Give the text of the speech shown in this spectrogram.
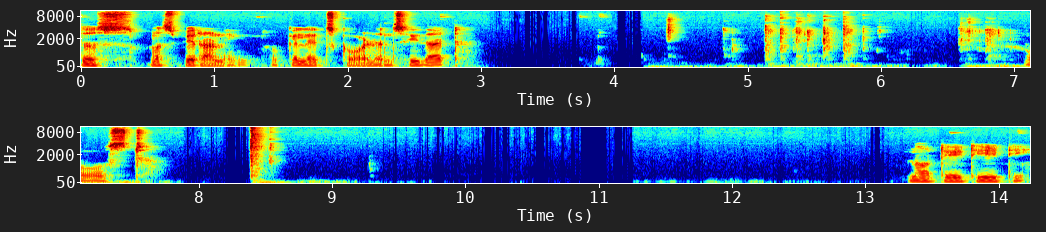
this must be running. Okay let's go ahead and see that. Host. Not 8080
